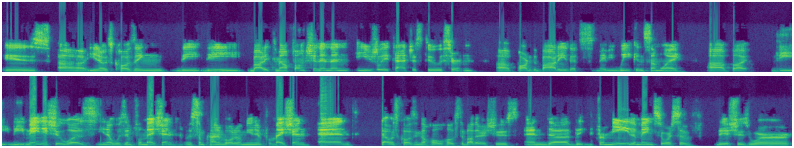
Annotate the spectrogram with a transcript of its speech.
is, uh, you know, is causing the the body to malfunction, and then it usually attaches to a certain uh, part of the body that's maybe weak in some way. Uh, but the the main issue was you know was inflammation. It was some kind of autoimmune inflammation, and that was causing a whole host of other issues. And uh, the, for me, the main source of the issues were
